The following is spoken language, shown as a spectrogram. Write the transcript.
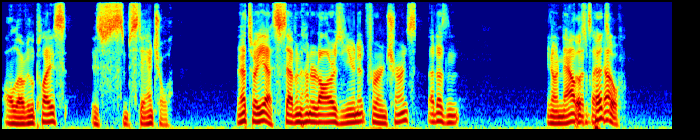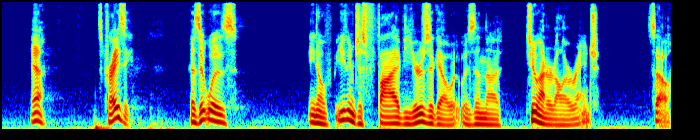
all over the place is substantial. And that's why, yeah, seven hundred dollars a unit for insurance. That doesn't, you know, now That's that's a like, pencil. oh, yeah, it's crazy because it was, you know, even just five years ago, it was in the two hundred dollar range. So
